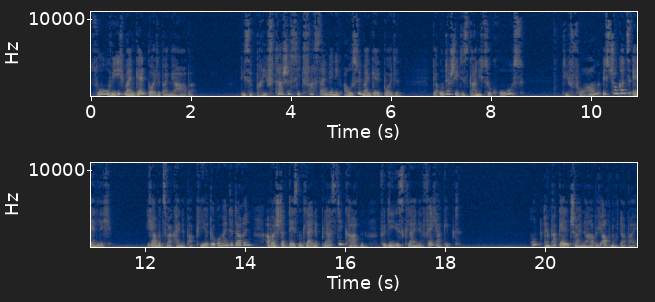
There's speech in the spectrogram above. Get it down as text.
So wie ich meinen Geldbeutel bei mir habe. Diese Brieftasche sieht fast ein wenig aus wie mein Geldbeutel. Der Unterschied ist gar nicht so groß. Die Form ist schon ganz ähnlich. Ich habe zwar keine Papierdokumente darin, aber stattdessen kleine Plastikkarten, für die es kleine Fächer gibt. Und ein paar Geldscheine habe ich auch noch dabei.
